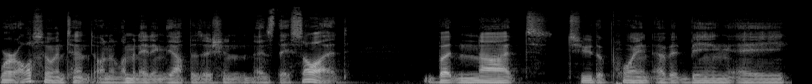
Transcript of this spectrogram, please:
were also intent on eliminating the opposition as they saw it, but not to the point of it being a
